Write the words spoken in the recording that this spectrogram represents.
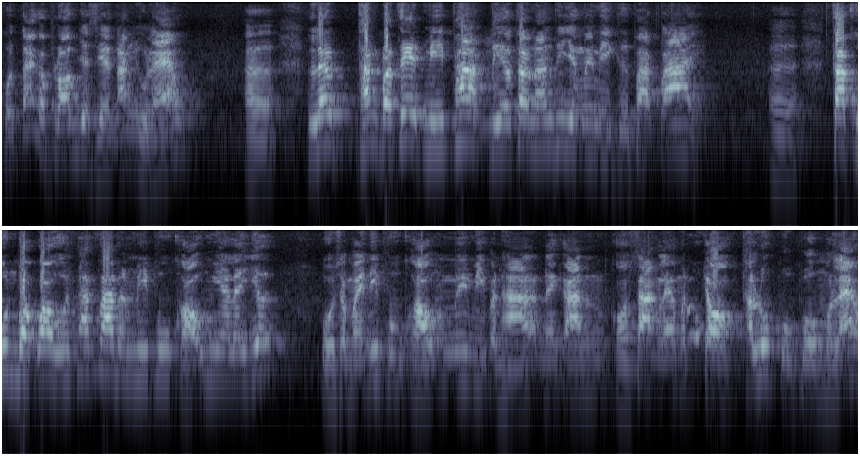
คนใต้ก็พร้อมจะเสียตังค์อยู่แล้วเออแล้วทั้งประเทศมีภาคเดียวเท่านั้นที่ยังไม่มีคือภาคใต้เออถ้าคุณบอกว่าโอ้ยภาคใต้มันมีภูเขามีอะไรเยอะโอ้สมัยนี้ภูเขาไม่มีปัญหาในการก่อสร้างแล้วมันเจาะทะลุปูโปร่งหมดแล้ว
